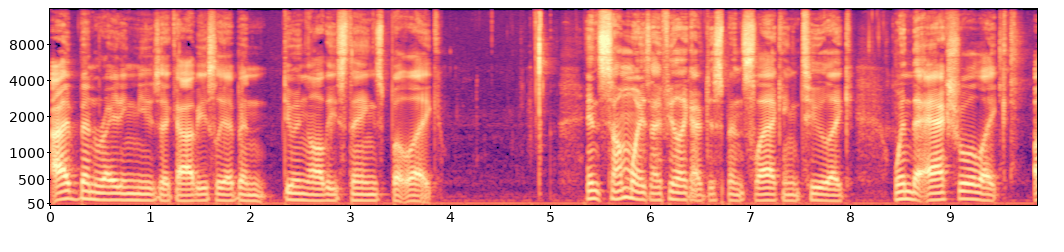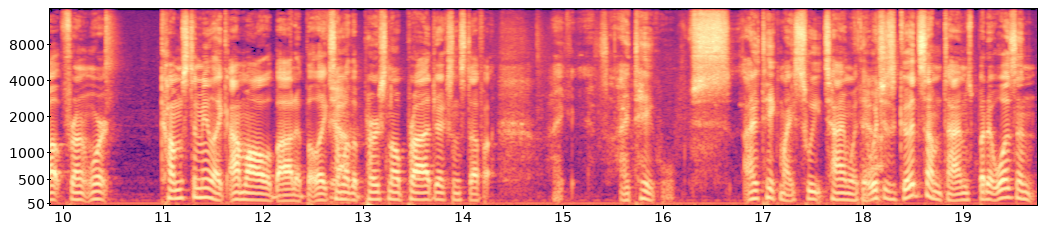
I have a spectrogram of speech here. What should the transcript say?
I've been writing music, obviously. I've been doing all these things, but like in some ways I feel like I've just been slacking too. Like when the actual like upfront work comes to me, like I'm all about it. But like some of the personal projects and stuff, like it's, I take I take my sweet time with it, which is good sometimes. But it wasn't.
